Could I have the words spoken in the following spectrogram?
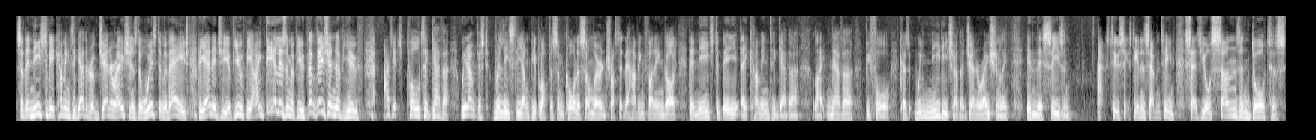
So there needs to be a coming together of generations, the wisdom of age, the energy of youth, the idealism of youth, the vision of youth. As it's pulled together, we don't just release the young people off to some corner somewhere and trust that they're having fun in God. There needs to be a coming together like never before because we need each other generationally in this season. Acts 2 16 and 17 says, Your sons and daughters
